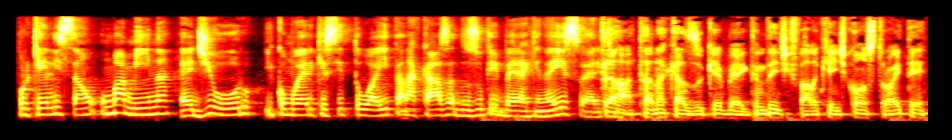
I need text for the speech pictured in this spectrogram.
porque eles são uma mina é, de ouro e como o Eric citou aí, tá na casa do Zuckerberg, não é isso, Eric? Tá, tá na casa do Zuckerberg. Tem muita gente que fala que a gente constrói, ter,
